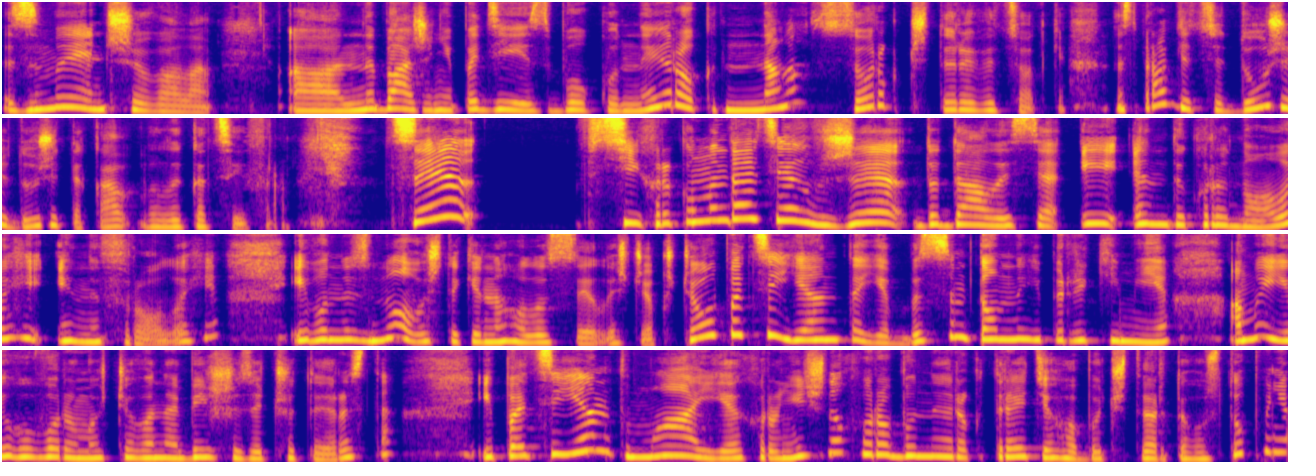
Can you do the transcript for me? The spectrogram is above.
зменшувало а, небажані події з боку нирок на 44%. Насправді це дуже дуже така велика цифра. Це всіх рекомендаціях вже додалися і ендокринологи, і нефрологи, і вони знову ж таки наголосили, що якщо у пацієнта є безсимптомна гіперікемія, а ми їй говоримо, що вона більше за 400, і пацієнт має хронічну хворобу нирок 3 або 4 ступеню,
